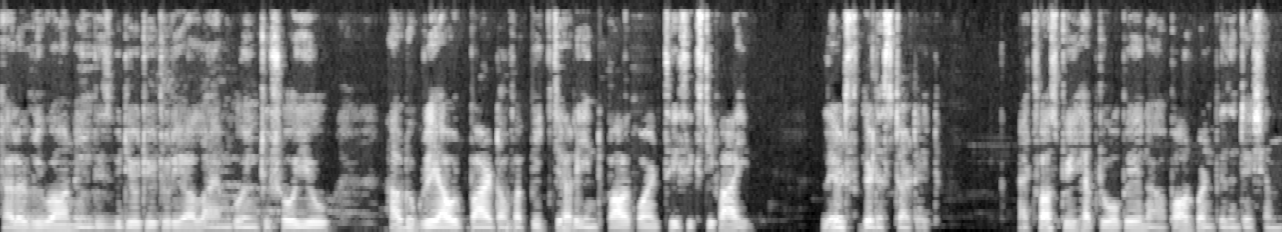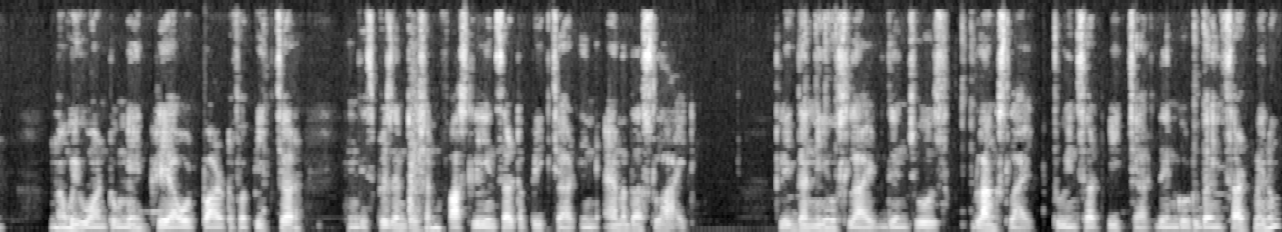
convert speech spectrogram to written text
Hello everyone, in this video tutorial I am going to show you how to gray out part of a picture in PowerPoint 365. Let's get started. At first we have to open a PowerPoint presentation. Now we want to make gray out part of a picture in this presentation. Firstly insert a picture in another slide. Click the new slide then choose blank slide to insert picture then go to the insert menu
